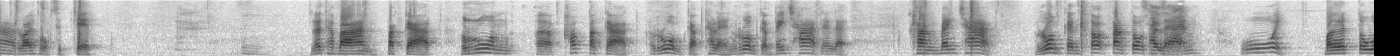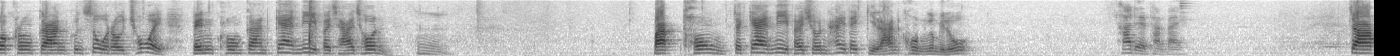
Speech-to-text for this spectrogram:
2567อืมรัฐบาลประกาศร่วมเอ่อเขาประกาศร่วมกับแถลงร่วมกับแบงค์ชาตินั่นแหละ คลังแบงค์ชาติ ร่วมกันโต๊ะตั้งโต๊ะแถลงโอ้ยเปิดตัวโครงการคุณสู้เราช่วย เป็นโครงการแก้หนี้ประชาชนอืมปักธงจะแก้หนี้ประชาชนให้ได้กี่ล้านคนก็ไม่รู้ห้าเดือนผ่านไป จาก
